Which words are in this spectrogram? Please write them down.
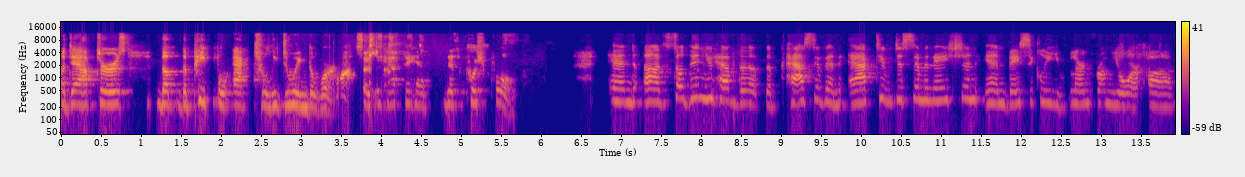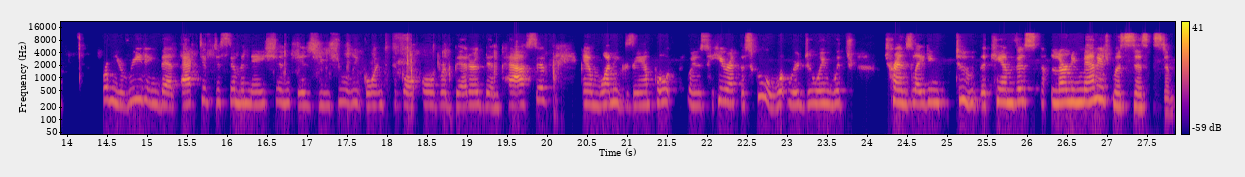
adapters, the, the people actually doing the work. So you have to have this push-pull. And uh, so then you have the, the passive and active dissemination, and basically you've learned from your uh, from your reading that active dissemination is usually going to go over better than passive. And one example is here at the school, what we're doing with translating to the Canvas learning management system.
